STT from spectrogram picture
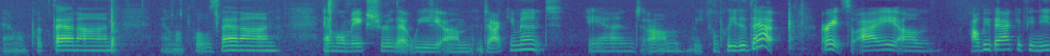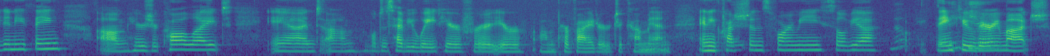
and we'll put that on, and we'll close that on, and we'll make sure that we um, document and um, we completed that. All right, so I, um, I'll be back if you need anything. Um, here's your call light, and um, we'll just have you wait here for your um, provider to come in. Any questions for me, Sylvia? No. Okay, thank, Thank you you. very much.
